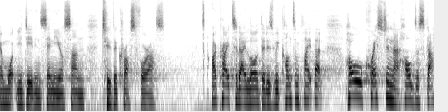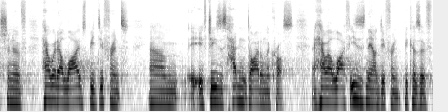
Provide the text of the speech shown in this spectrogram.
and what you did in sending your Son to the cross for us. I pray today, Lord, that as we contemplate that whole question, that whole discussion of how would our lives be different um, if Jesus hadn't died on the cross, how our life is now different because of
